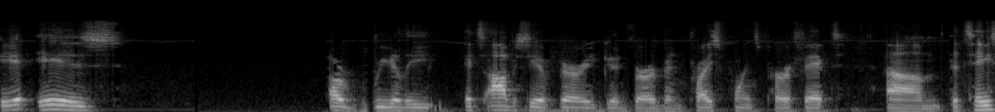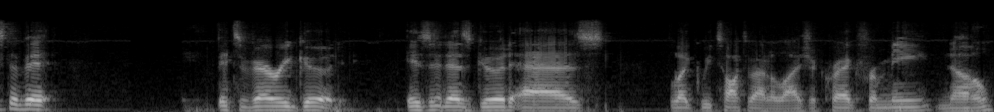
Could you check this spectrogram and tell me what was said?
it is a really. It's obviously a very good bourbon. Price point's perfect. Um, the taste of it, it's very good. Is it as good as, like we talked about, Elijah Craig? For me, no.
